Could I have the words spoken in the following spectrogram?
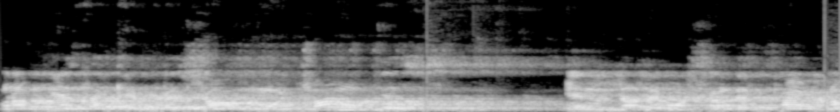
una fiesta que empezó mucho antes en la devoción del pueblo,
